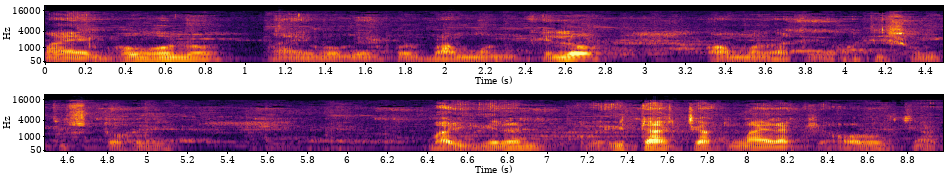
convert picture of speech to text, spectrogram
মায়ের ভোগ হলো, মায়ের ভোগের পর ব্রাহ্মণ খেলো। ব্রাহ্মণরাকে অতি সন্তুষ্ট হয়ে বাড়ি গেলেন। এটা হচ্ছে এক মায়ের একটা অলৌকিক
